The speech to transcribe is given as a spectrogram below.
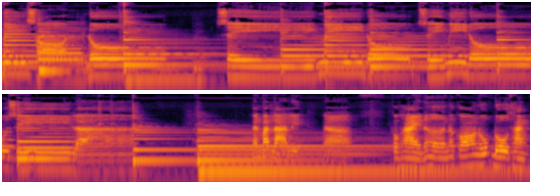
mi sòn đô si mi đô si mi đô si la. Đánh bắt là liền. À, câu 2 nó nó có nốt đô thăng.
